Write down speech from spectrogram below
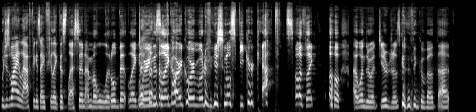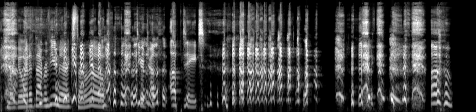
Which is why I laugh because I feel like this lesson, I'm a little bit like wearing this like hardcore motivational speaker cap. So it's like, oh, I wonder what Deirdre's going to think about that. Might go edit that review next. I don't know. Deirdre, update. um,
